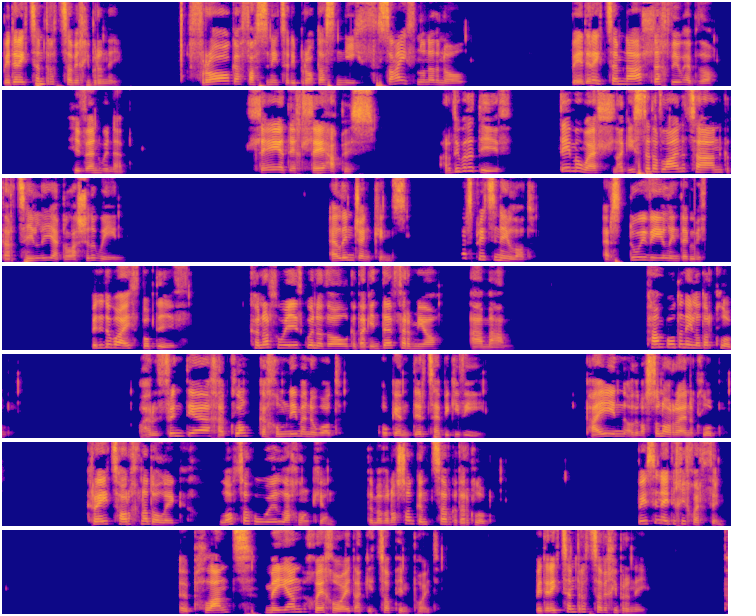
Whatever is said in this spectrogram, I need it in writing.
Be di'r eitem drytaf i chi brynu? Ffrog a fascinator i brodas nith, saith mlynedd yn ôl – Be di'r eitem na allech fyw hebddo? Hufen wyneb. Lle ydych lle hapus? Ar ddiwedd y dydd, dim y well nag eistedd o flaen y tân gyda'r teulu a glasiad y wyn. Elin Jenkins. Ers pryd sy'n aelod? Ers 2018. Be dy dy waith bob dydd? Cynorth wydd gwynyddol gydag undeb ffermio a mam. Pam bod yn aelod o'r clwb? oherwydd ffrindiau a chael clonc a chwmni menywod o gefndir tebyg i fi. Pa un oedd yn oson orau yn y clwb. Creu torch nadolig, lot o hwyl a chloncian. Dyma fy noson gyntaf gyda'r clwb. Be sy'n neud i chi chwerthin? Y plant, meian, chwech oed a eto pimp oed. Be dy'r eitem drytaf i chi brynu?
